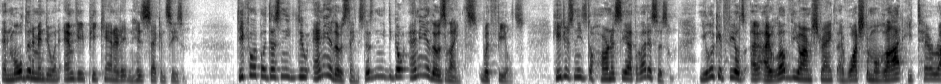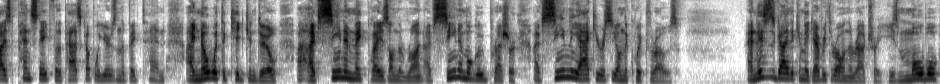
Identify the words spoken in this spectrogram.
and molded him into an MVP candidate in his second season. DeFilippo doesn't need to do any of those things, doesn't need to go any of those lengths with Fields. He just needs to harness the athleticism. You look at Fields, I, I, love the arm strength. I've watched him a lot. He terrorized Penn State for the past couple years in the Big Ten. I know what the kid can do. I, I've seen him make plays on the run, I've seen him elude pressure, I've seen the accuracy on the quick throws. And this is a guy that can make every throw on the route tree. He's mobile,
